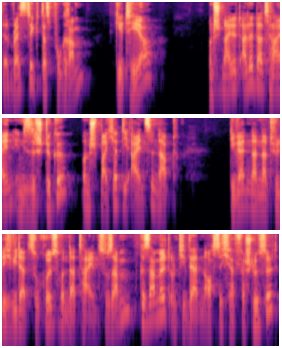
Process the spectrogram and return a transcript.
der Restic, das Programm, geht her und schneidet alle Dateien in diese Stücke und speichert die einzeln ab. Die werden dann natürlich wieder zu größeren Dateien zusammengesammelt und die werden auch sicher verschlüsselt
